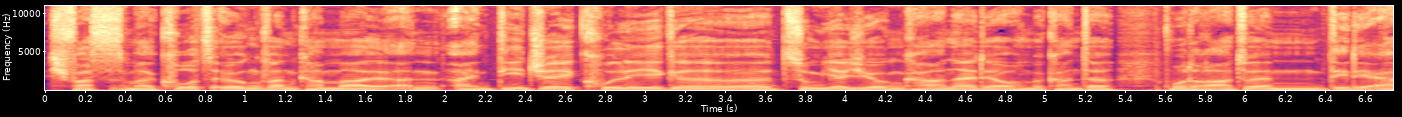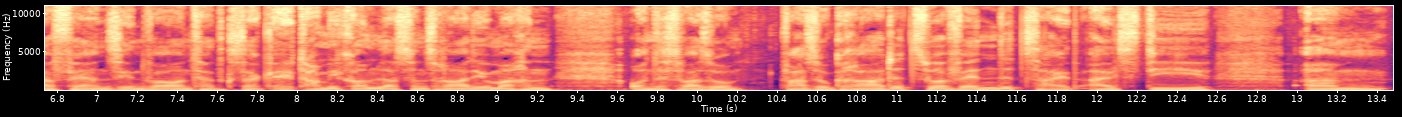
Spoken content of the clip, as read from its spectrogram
ich fasse es mal kurz. Irgendwann kam mal ein, DJ-Kollege äh, zu mir, Jürgen Kahner, der auch ein bekannter Moderator im DDR-Fernsehen war und hat gesagt, hey Tommy, komm, lass uns Radio machen. Und es war so, war so gerade zur Wendezeit, als die ähm,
